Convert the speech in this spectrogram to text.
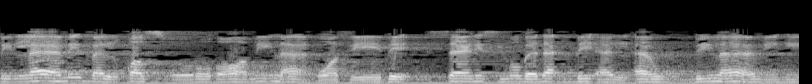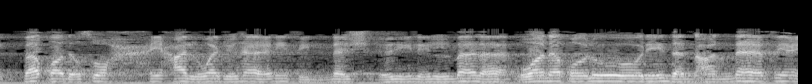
باللام فالقصر عاملا وفي بئس الاسم بدأ بأل أو بلامه. فقد صحح الوجهان في النشر للملا. ونقل ردا عن نافع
